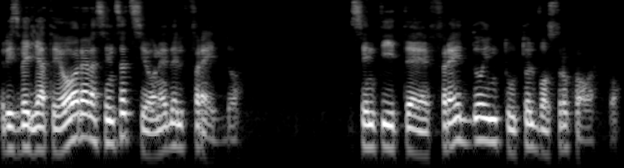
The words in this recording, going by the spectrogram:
Risvegliate ora la sensazione del freddo. Sentite freddo in tutto il vostro corpo.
